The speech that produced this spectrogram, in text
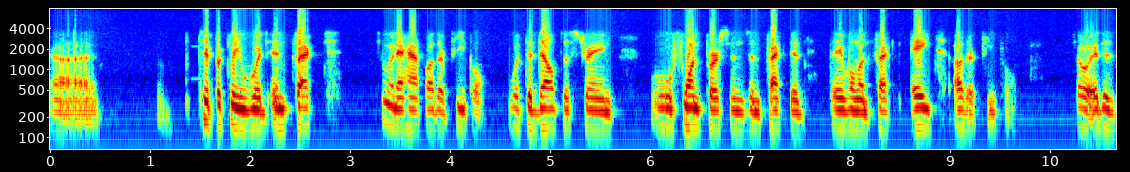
uh, typically would infect two and a half other people. With the Delta strain, if one person's infected, they will infect eight other people. So it is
